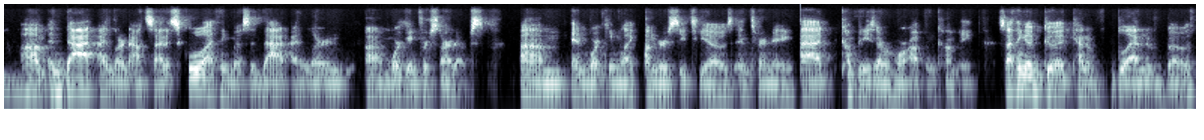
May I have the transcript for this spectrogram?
Mm-hmm. Um, and that I learned outside of school. I think most of that I learned um, working for startups um, and working like under CTOs, interning at companies that were more up and coming. So I think a good kind of blend of both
